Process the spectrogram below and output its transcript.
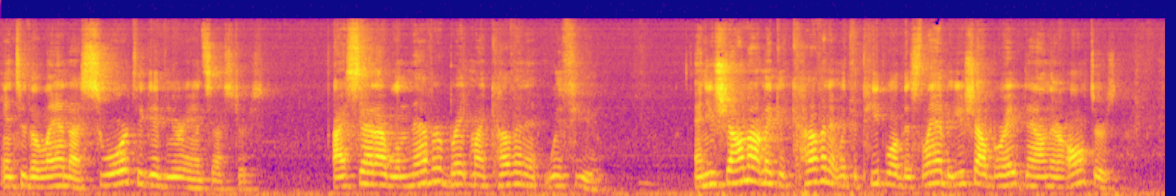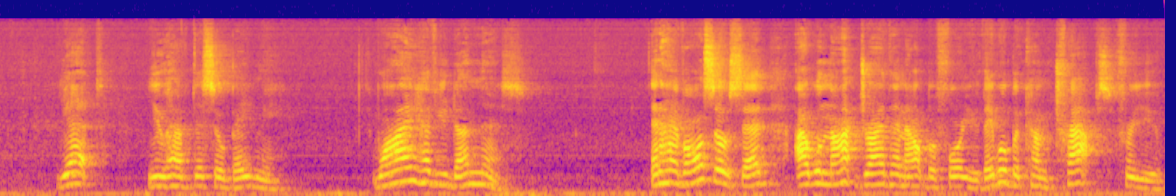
into the land I swore to give your ancestors. I said, I will never break my covenant with you. And you shall not make a covenant with the people of this land, but you shall break down their altars. Yet you have disobeyed me. Why have you done this? And I have also said, I will not drive them out before you. They will become traps for you,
